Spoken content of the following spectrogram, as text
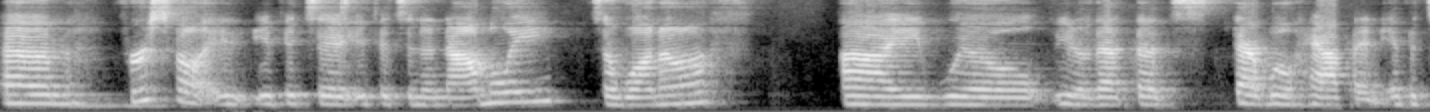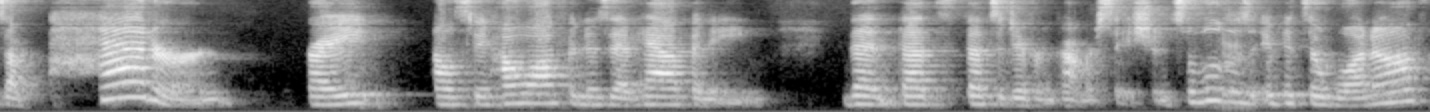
Um, first of all, if it's a, if it's an anomaly, it's a one-off, I will, you know, that that's, that will happen. If it's a pattern, right? I'll say, how often is that happening? Then that's that's a different conversation. So we'll just, if it's a one-off,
